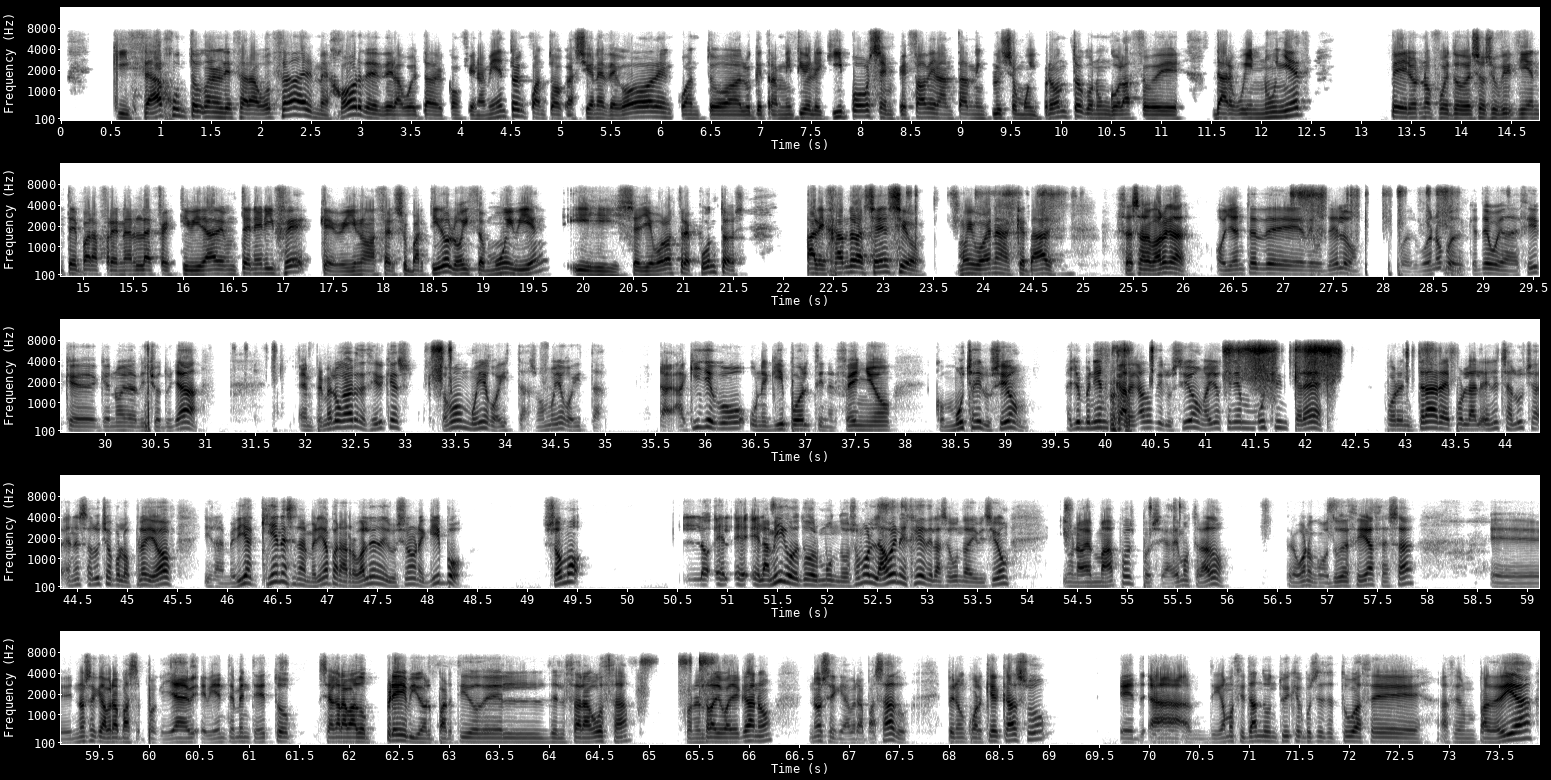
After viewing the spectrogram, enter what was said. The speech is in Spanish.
quizá junto con el de Zaragoza el mejor desde la vuelta del confinamiento en cuanto a ocasiones de gol, en cuanto a lo que transmitió el equipo, se empezó adelantando incluso muy pronto con un golazo de Darwin Núñez pero no fue todo eso suficiente para frenar la efectividad de un Tenerife que vino a hacer su partido, lo hizo muy bien y se llevó los tres puntos. Alejandro Asensio, muy buenas, ¿qué tal? César Vargas, oyentes de, de Utelo, pues bueno, pues ¿qué te voy a decir que, que no hayas dicho tú ya? En primer lugar, decir que, es, que somos muy egoístas, somos muy egoístas. Aquí llegó un equipo, el tinerfeño, con mucha ilusión. Ellos venían cargados de ilusión, ellos tenían mucho interés por entrar la, en, esa lucha, en esa lucha por los playoffs. Y en Almería, ¿quién es en Almería para robarle la ilusión a un equipo? Somos el, amigo de todo el mundo, somos la ONG de la segunda división y una vez más, pues, pues se ha demostrado. Pero bueno, como tú decías, César, eh, no sé qué habrá pasado, porque ya evidentemente esto se ha grabado previo al partido del, del Zaragoza con el Rayo Vallecano, no sé qué habrá pasado. Pero en cualquier caso, eh, a, digamos, citando un tuit que pusiste tú hace, hace un par de días,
